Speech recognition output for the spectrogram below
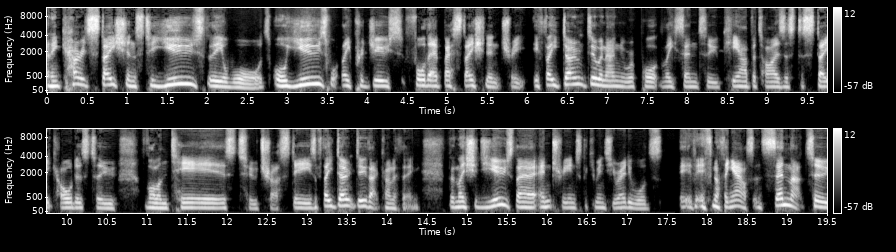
and encourage stations to use the awards or use what they produce for their best station entry. If they don't do an annual report, they send to key advertisers, to stakeholders, to volunteers, to trustees. If they don't do that kind of thing, then they should use their entry into the Community Radio Awards if, if nothing else, and send that to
